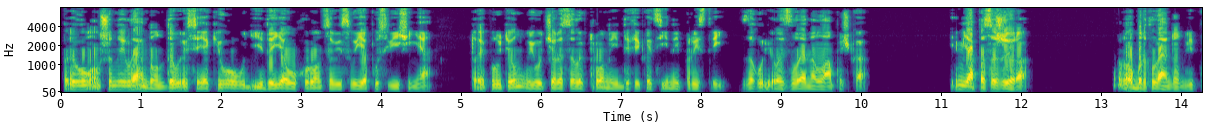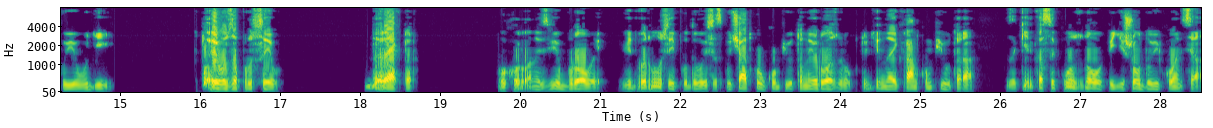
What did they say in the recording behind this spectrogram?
Приголомшений Лендон дивився, як його водій дає охоронцеві своє посвідчення. Той протягнув його через електронний ідентифікаційний пристрій. Загорілась зелена лампочка. Ім'я пасажира. Роберт Лендон, відповів водій. Хто його запросив? Директор. Охоронець звів брови. Відвернувся і подивився спочатку в комп'ютерний розрух, тоді на екран комп'ютера. За кілька секунд знову підійшов до віконця.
